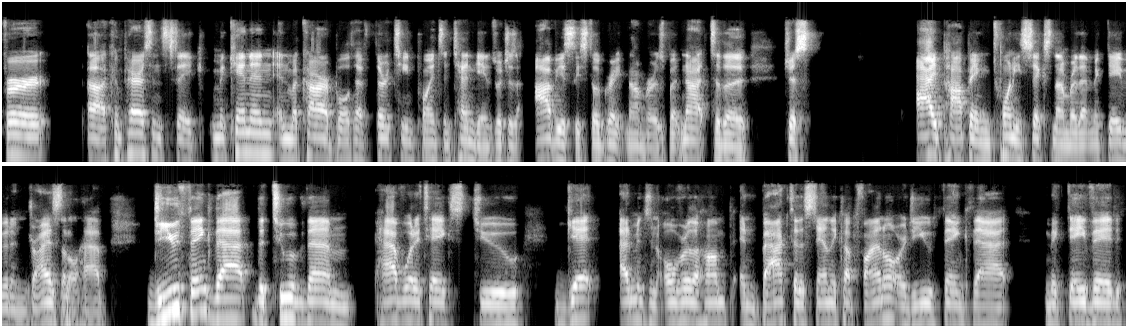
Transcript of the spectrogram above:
For uh, comparison's sake, MacKinnon and Makar both have 13 points in 10 games, which is obviously still great numbers, but not to the just eye popping 26 number that McDavid and Draisaitl have. Do you think that the two of them have what it takes to get Edmonton over the hump and back to the Stanley Cup final? Or do you think that McDavid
